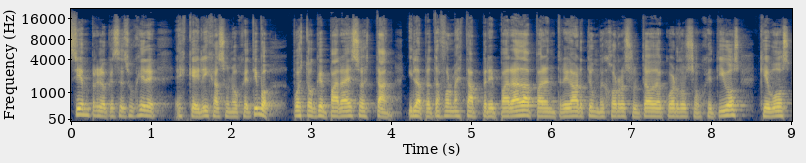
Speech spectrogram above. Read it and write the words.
siempre lo que se sugiere es que elijas un objetivo, puesto que para eso están y la plataforma está preparada para entregarte un mejor resultado de acuerdo a los objetivos que vos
